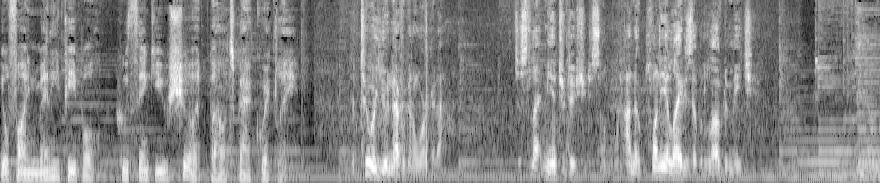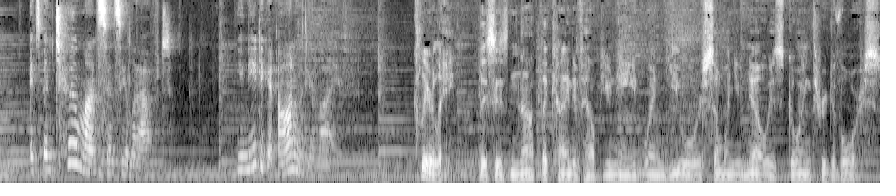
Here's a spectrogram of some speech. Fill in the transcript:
you'll find many people who think you should bounce back quickly. The two of you are never going to work it out. Just let me introduce you to someone. I know plenty of ladies that would love to meet you. It's been two months since he left. You need to get on with your life. Clearly, this is not the kind of help you need when you or someone you know is going through divorce.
